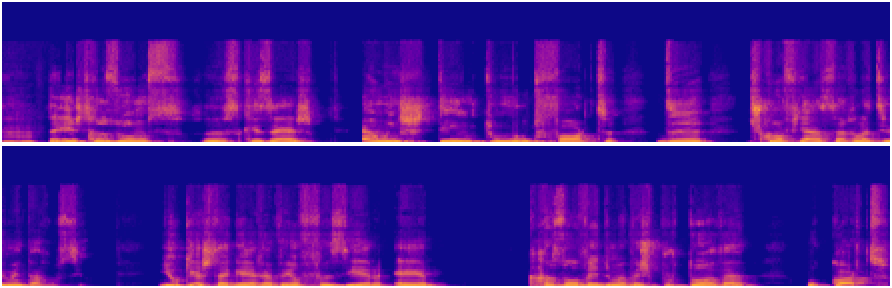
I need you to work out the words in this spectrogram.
Uhum. Isto resume-se, eh, se quiseres, a um instinto muito forte de desconfiança relativamente à Rússia. E o que esta guerra veio fazer é resolver de uma vez por toda o corte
